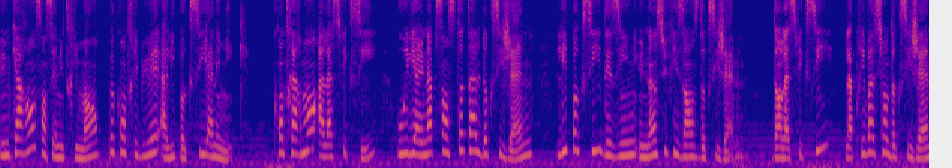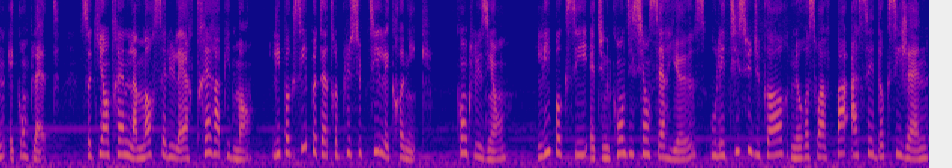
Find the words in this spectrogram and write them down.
Une carence en ces nutriments peut contribuer à l'hypoxie anémique. Contrairement à l'asphyxie, où il y a une absence totale d'oxygène, l'hypoxie désigne une insuffisance d'oxygène. Dans l'asphyxie, la privation d'oxygène est complète, ce qui entraîne la mort cellulaire très rapidement. L'hypoxie peut être plus subtile et chronique. Conclusion. L'hypoxie est une condition sérieuse où les tissus du corps ne reçoivent pas assez d'oxygène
